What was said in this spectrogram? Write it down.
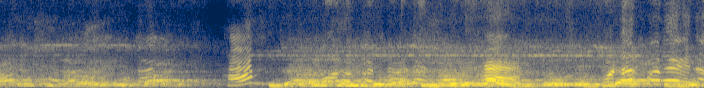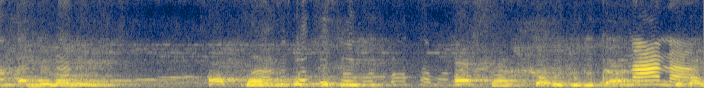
আঠাশে জানুয়ারি বুধবার হ্যাঁ? হ্যাঁ। আয়োজিত এই বিরাট সম্মেলনে আপনার উপস্থিতি আপনার সহযোগিতা না, না। এবং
